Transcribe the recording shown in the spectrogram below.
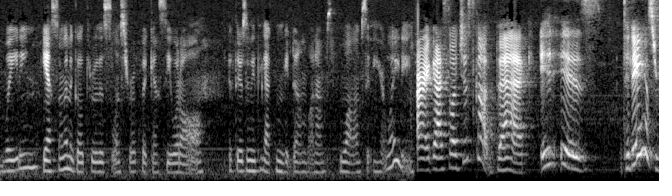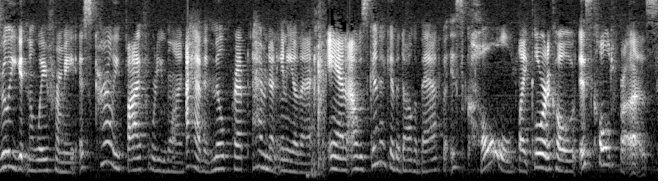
waiting. Yes i'm gonna go through this list real quick and see what all if there's anything I can get done while I'm while I'm sitting here waiting. All right, guys, so I just got back. It is today is really getting away from me. It's currently 5:41. i haven't meal prepped. I haven't done any of that. And i was gonna give the dog a bath but it's cold. Like florida cold. It's cold for us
